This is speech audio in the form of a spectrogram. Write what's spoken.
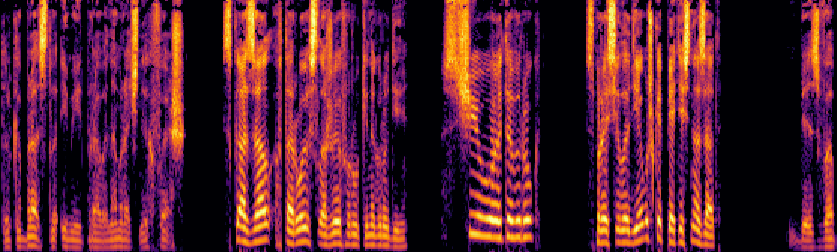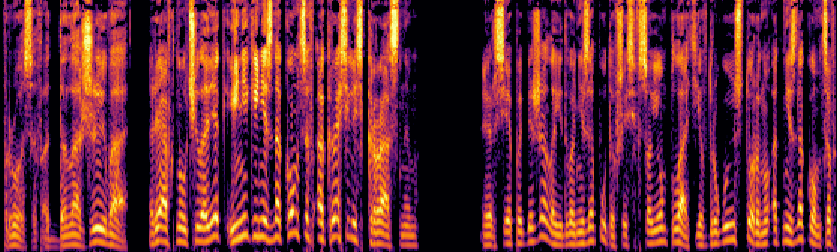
Только братство имеет право на мрачных фэш, — сказал второй, сложив руки на груди. — С чего это вдруг? — спросила девушка, пятясь назад. — Без вопросов, отдала живо! — рявкнул человек, и ники незнакомцев окрасились красным. Эрсия побежала, едва не запутавшись в своем платье, в другую сторону от незнакомцев,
